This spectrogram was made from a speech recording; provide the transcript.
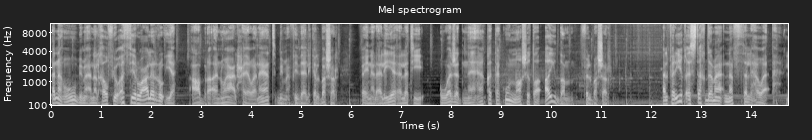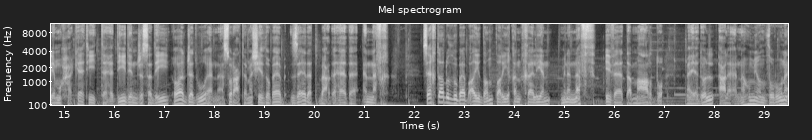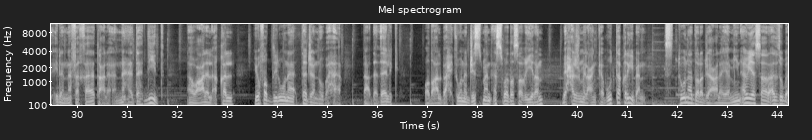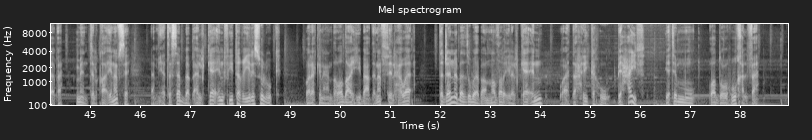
أنه بما أن الخوف يؤثر على الرؤية عبر أنواع الحيوانات بما في ذلك البشر فإن الآلية التي وجدناها قد تكون ناشطة أيضا في البشر. الفريق استخدم نفث الهواء لمحاكاة تهديد جسدي ووجدوا أن سرعة مشي الذباب زادت بعد هذا النفخ. سيختار الذباب أيضا طريقا خاليا من النفث إذا تم عرضه ما يدل على أنهم ينظرون إلى النفخات على أنها تهديد أو على الأقل يفضلون تجنبها. بعد ذلك وضع الباحثون جسما أسود صغيرا بحجم العنكبوت تقريبا 60 درجة على يمين أو يسار الذبابة. من تلقاء نفسه لم يتسبب الكائن في تغيير السلوك ولكن عند وضعه بعد نفث الهواء تجنب الذباب النظر إلى الكائن وتحريكه بحيث يتم وضعه خلفه.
